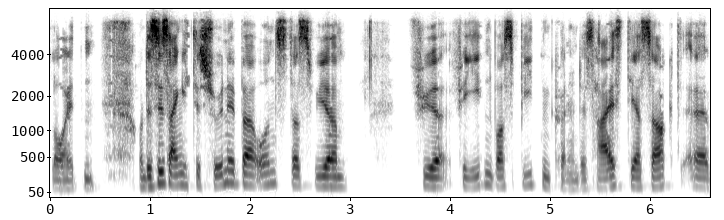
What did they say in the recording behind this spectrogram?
Leuten. Und das ist eigentlich das Schöne bei uns, dass wir für, für jeden was bieten können. Das heißt, der sagt, äh,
